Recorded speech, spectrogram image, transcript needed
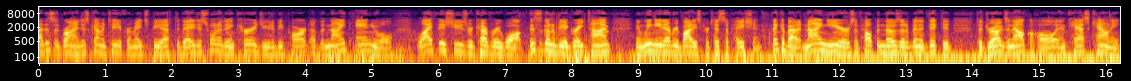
Hi, this is Brian, just coming to you from HBF today. Just wanted to encourage you to be part of the ninth annual Life Issues Recovery Walk. This is going to be a great time, and we need everybody's participation. Think about it nine years of helping those that have been addicted to drugs and alcohol in Cass County.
